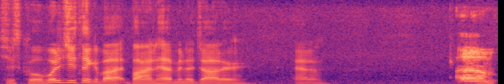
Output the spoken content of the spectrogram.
she's cool. What did you think about Bond having a daughter, Adam? Um,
